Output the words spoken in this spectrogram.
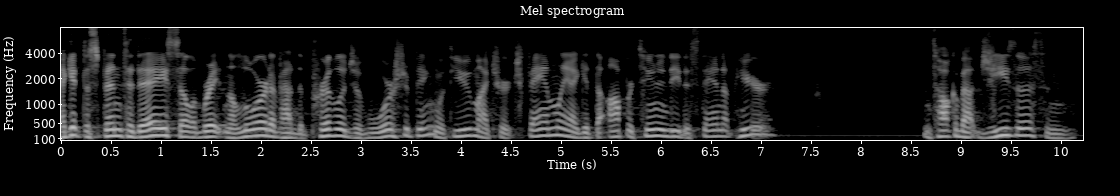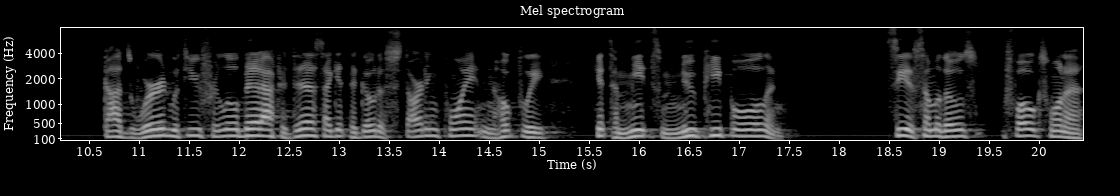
I get to spend today celebrating the Lord. I've had the privilege of worshiping with you, my church family. I get the opportunity to stand up here and talk about Jesus and God's word with you for a little bit. After this, I get to go to starting point and hopefully get to meet some new people and see if some of those folks want to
